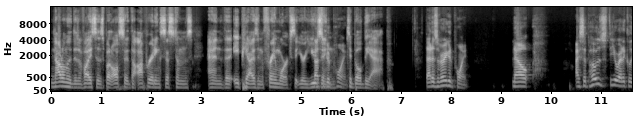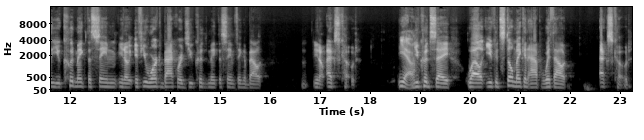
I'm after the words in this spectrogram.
not only the devices but also the operating systems and the APIs and frameworks that you're That's a using good point. to build the app. That is a very good point. Now, I suppose theoretically you could make the same, you know, if you work backwards, you could make the same thing about, you know, Xcode. Yeah. You could say, well, you could still make an app without Xcode.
